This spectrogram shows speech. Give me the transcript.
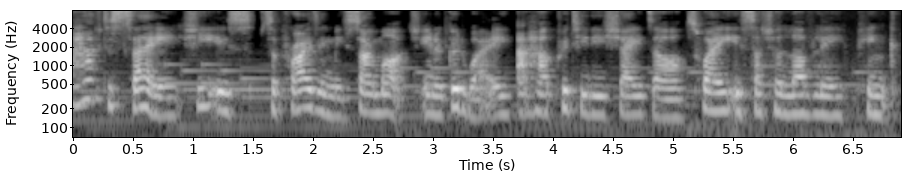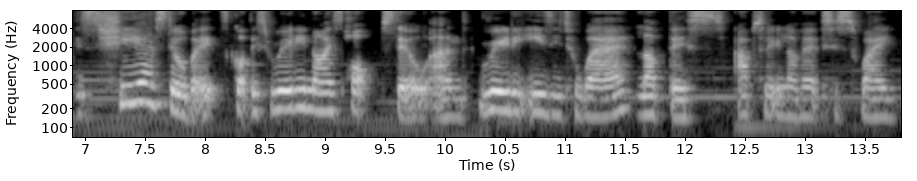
I have to say, she is surprising me so much in a good way at how pretty these shades are. Sway is such a lovely pink. It's sheer still, but it's got this really nice pop still and really easy to wear. Love this, absolutely love it. This is Sway.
